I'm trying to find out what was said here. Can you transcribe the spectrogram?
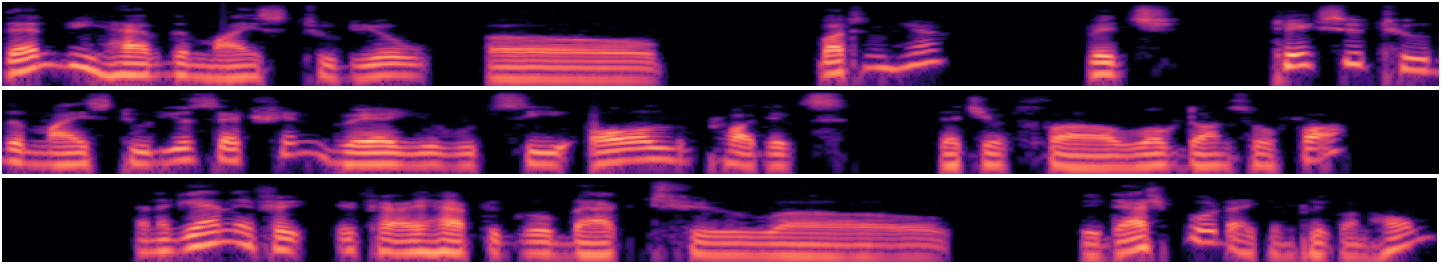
Then we have the My Studio uh, button here, which takes you to the My Studio section where you would see all the projects that you've uh, worked on so far. And again, if I, if I have to go back to uh, the dashboard, I can click on home.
